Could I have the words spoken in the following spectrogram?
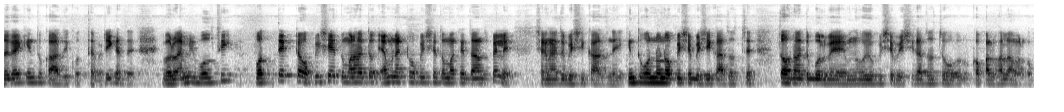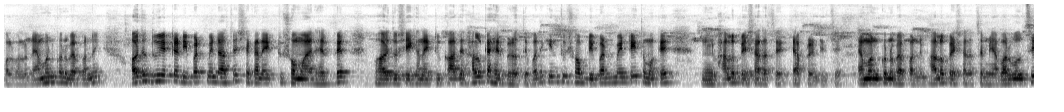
জায়গায় কিন্তু কাজই করতে হবে, ঠিক আছে? এবার আমি বলছি, প্রত্যেকটা অফিসে তোমার হয়তো এমন একটা অফিসে তোমাকে চান্স পেলে, সেখানে হয়তো বেশি কাজ নেই। কিন্তু অন্য অন্য অফিসে বেশি কাজ হচ্ছে, তখন হয়তো বলবে ওই অফিসে বেশি কাজ হচ্ছে। ওর কপাল ভালো, আমার কপাল ভালো না এমন কোনো ব্যাপার নেই। হয়তো দুই একটা ডিপার্টমেন্ট আছে, সেখানে একটু সময়ের হেরফের, হয়তো সেখানে একটু কাজের হালকা হেরফের হতে পারে, কিন্তু সব ডিপার্টমেন্টেই তোমাকে ভালো প্রেশার আছে অ্যাপ্রেন্টিসে এমন কোনো ব্যাপার নেই, ভালো প্রেশার আছে, আমি আবার বলছি,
